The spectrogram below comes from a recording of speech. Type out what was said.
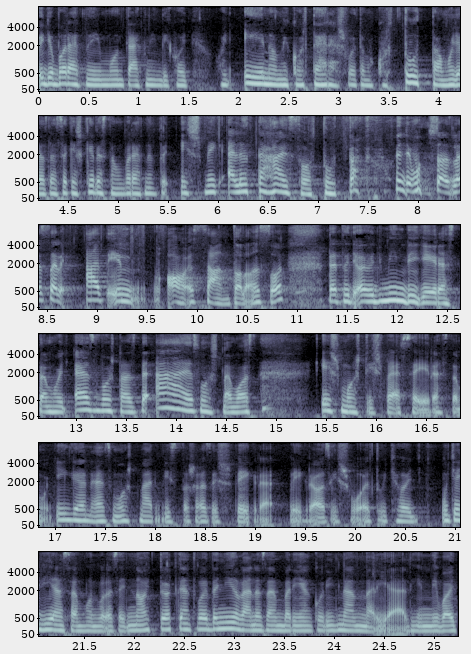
ugye a barátnőim mondták mindig, hogy, hogy én, amikor terhes voltam, akkor tudtam, hogy az leszek, és kérdeztem a barátnőmtől, és még előtte hányszor tudtad, hogy most az lesz? Hát én a számtalanszor. Tehát, hogy, hogy mindig éreztem, hogy ez most az, de á, ez most nem az. És most is persze éreztem, hogy igen, ez most már biztos az, és végre, végre az is volt. Úgyhogy, úgyhogy ilyen szempontból ez egy nagy történet volt, de nyilván az ember ilyenkor így nem meri elhinni, vagy,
